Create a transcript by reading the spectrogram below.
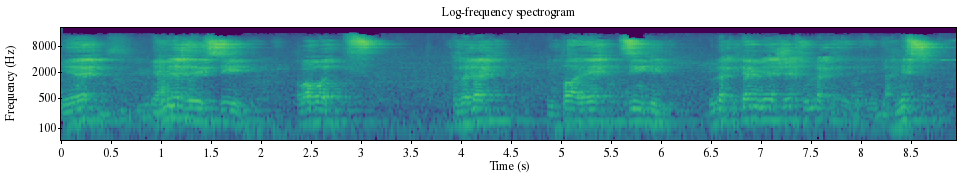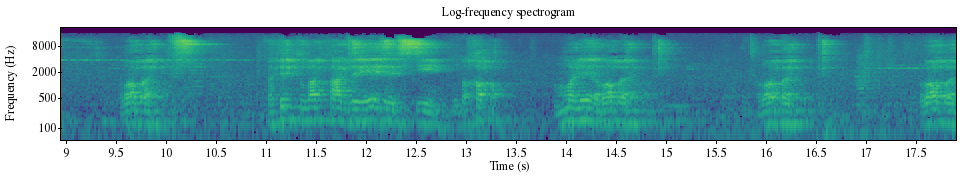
إيه؟ يعملها زي السين. ربط خد بالك ينطق إيه؟ سين كده. يقول لك بتعمل إيه يا شيخ؟ يقول لك مهمس ربط فتطلع تطلع زي إيه؟ زي السين. وده خطأ. أمال إيه؟ ربط ربط ربط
